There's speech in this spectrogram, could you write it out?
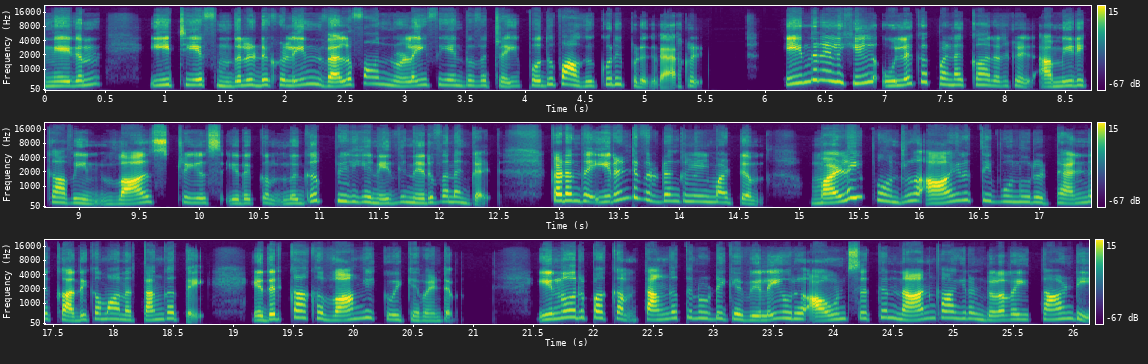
மேலும் இடிஎஃப் முதலீடுகளின் வலுவான நுழைவு என்பவற்றை பொதுவாக குறிப்பிடுகிறார்கள். இந்த நிலையில் உலக பணக்காரர்கள் அமெரிக்காவின் வால் ஸ்ட்ரீட்ஸ் இருக்கும் மிகப்பெரிய நிதி நிறுவனங்கள் கடந்த இரண்டு வருடங்களில் மட்டும் மழை போன்று ஆயிரத்தி முன்னூறு டன்னுக்கு அதிகமான தங்கத்தை எதற்காக வாங்கி குவிக்க வேண்டும்? இன்னொரு பக்கம் தங்கத்தினுடைய விலை ஒரு அவுன்ஸுக்கு நான்காயிரம் டாலரை தாண்டி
